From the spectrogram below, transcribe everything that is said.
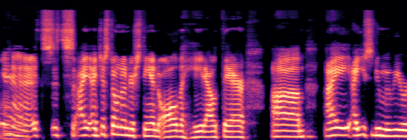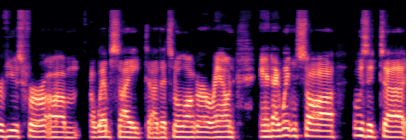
yeah, it's it's I, I just don't understand all the hate out there. Um, I I used to do movie reviews for um a website uh, that's no longer around, and I went and saw what was it? Uh,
